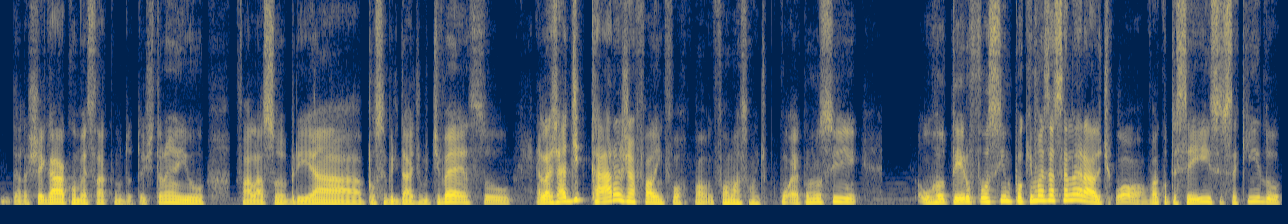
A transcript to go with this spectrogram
dela chegar, conversar com o Doutor Estranho, falar sobre a possibilidade de multiverso. Ela já de cara já fala infor- informação. Tipo, é como se o roteiro fosse um pouquinho mais acelerado. Tipo, ó, vai acontecer isso, isso, aquilo.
